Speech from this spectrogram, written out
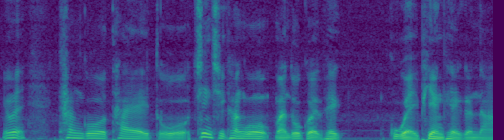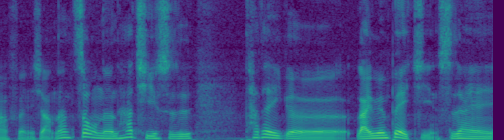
因为看过太多，近期看过蛮多鬼片，鬼片可以跟大家分享。那《咒》呢，它其实它的一个来源背景是在。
